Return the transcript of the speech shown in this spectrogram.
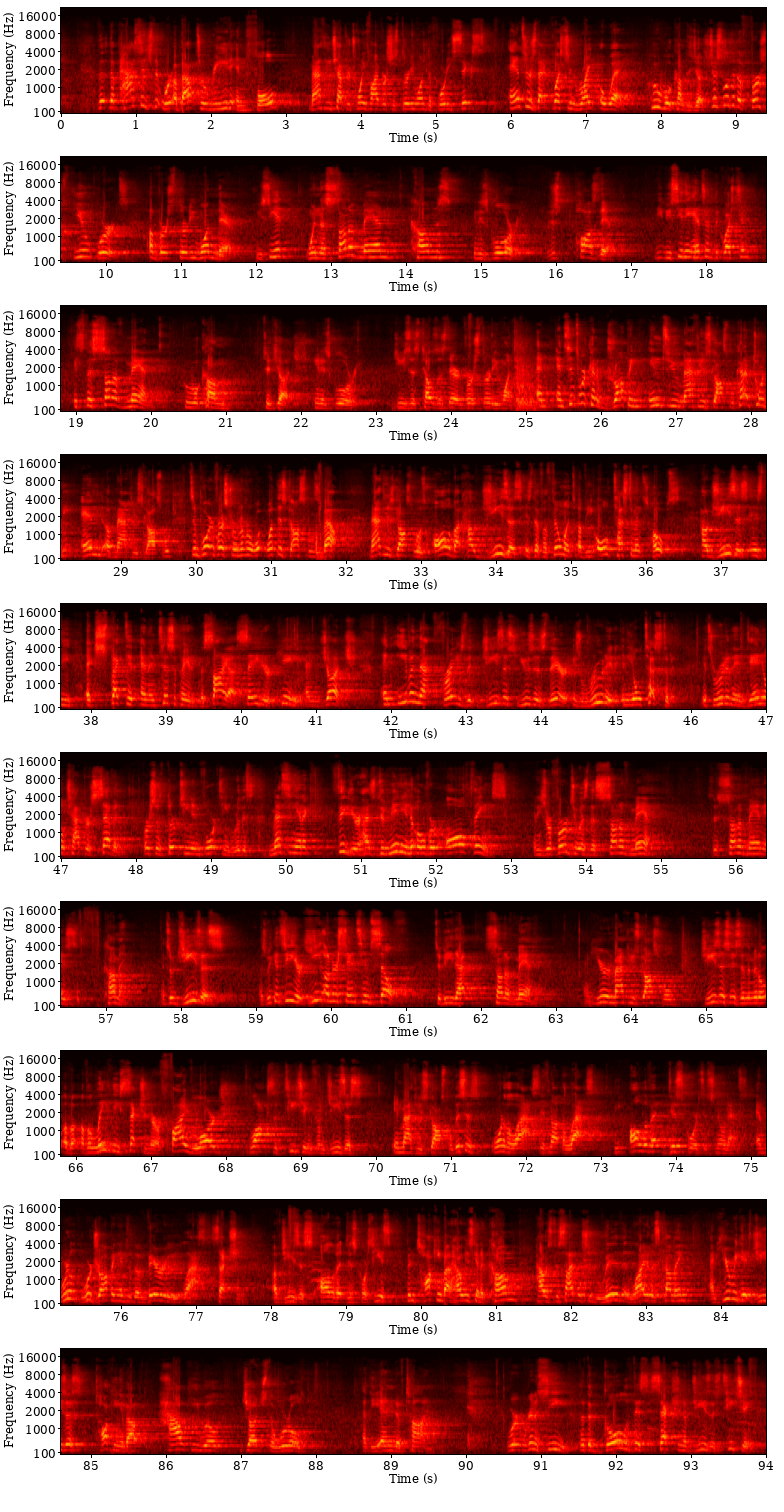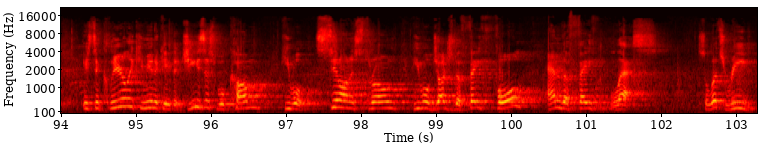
The, the passage that we're about to read in full, Matthew chapter 25, verses 31 to 46, answers that question right away. Who will come to judge? Just look at the first few words of verse 31 there. You see it? When the Son of Man comes in his glory. Just pause there. Do you see the answer to the question? It's the Son of Man who will come to judge in his glory. Jesus tells us there in verse 31. And, and since we're kind of dropping into Matthew's gospel, kind of toward the end of Matthew's gospel, it's important for us to remember what, what this gospel is about. Matthew's gospel is all about how Jesus is the fulfillment of the Old Testament's hopes, how Jesus is the expected and anticipated Messiah, Savior, King, and Judge. And even that phrase that Jesus uses there is rooted in the Old Testament. It's rooted in Daniel chapter 7, verses 13 and 14, where this messianic figure has dominion over all things. And he's referred to as the Son of Man. The Son of Man is coming. And so Jesus, as we can see here, he understands himself to be that Son of Man. And here in Matthew's Gospel, Jesus is in the middle of a, of a lengthy section. There are five large blocks of teaching from Jesus in Matthew's Gospel. This is one of the last, if not the last, the Olivet Discourse, it's known as. And we're, we're dropping into the very last section of Jesus' Olivet Discourse. He has been talking about how he's going to come, how his disciples should live in light of his coming. And here we get Jesus talking about how he will judge the world at the end of time. We're, we're going to see that the goal of this section of Jesus' teaching is to clearly communicate that Jesus will come, he will sit on his throne, he will judge the faithful and the faithless. So let's read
